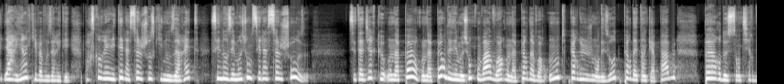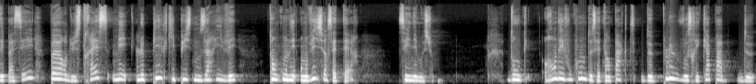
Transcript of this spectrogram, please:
Il n'y a rien qui va vous arrêter. Parce qu'en réalité, la seule chose qui nous arrête, c'est nos émotions, c'est la seule chose. C'est-à-dire qu'on a peur, on a peur des émotions qu'on va avoir, on a peur d'avoir honte, peur du jugement des autres, peur d'être incapable, peur de se sentir dépassé, peur du stress, mais le pire qui puisse nous arriver tant qu'on est en vie sur cette terre, c'est une émotion. Donc rendez-vous compte de cet impact, de plus vous serez capable de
